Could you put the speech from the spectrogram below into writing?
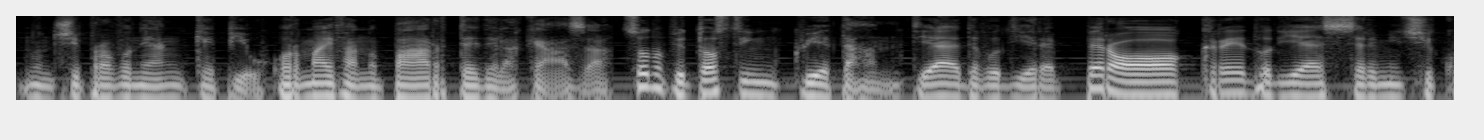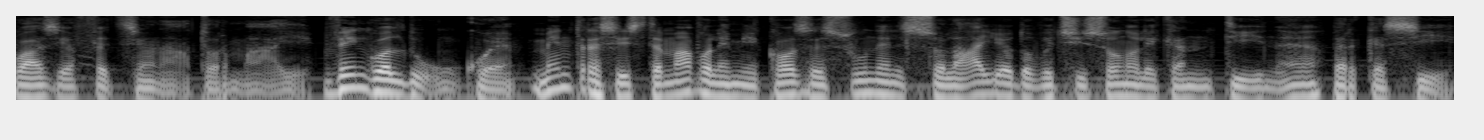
non ci provo neanche più. Ormai fanno parte della casa. Sono piuttosto inquietanti, eh, devo dire, però credo di essermici quasi affezionato ormai. Vengo al dunque. Mentre sistemavo le mie cose su nel solaio dove ci sono le cantine, perché sì,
